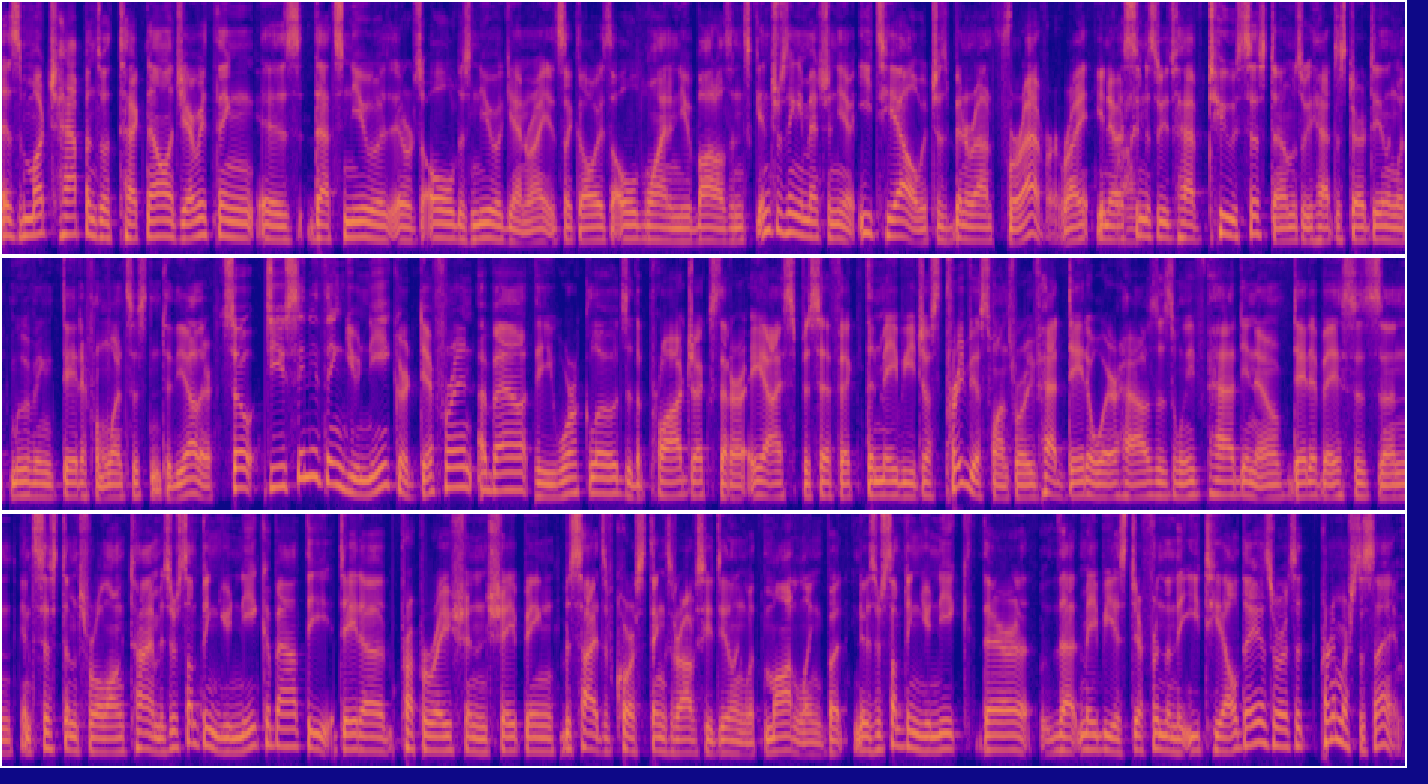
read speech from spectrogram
as much happens with technology, everything is that's new or as old is new again, right? It's like always the old wine in new bottles. And it's interesting you mentioned you know ETL, which has been around forever, right? You know, right. as soon as we have two systems, we had to start dealing with moving data from one system to the other. So, do you see anything unique or different about the workloads of the projects that are AI specific than maybe just previous ones where we've had data warehouses and we've had you know databases and, and systems for a long time? Is there something unique about the data preparation? And shaping, besides, of course, things are obviously dealing with modeling. But you know, is there something unique there that maybe is different than the ETL days, or is it pretty much the same?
